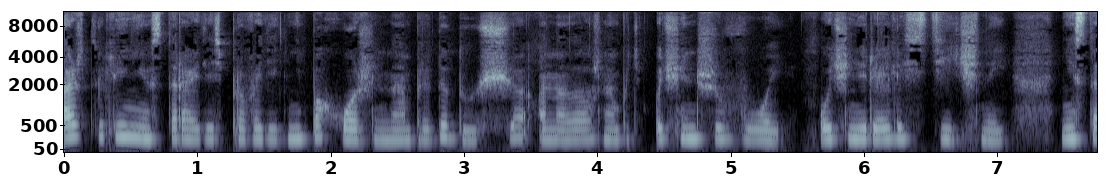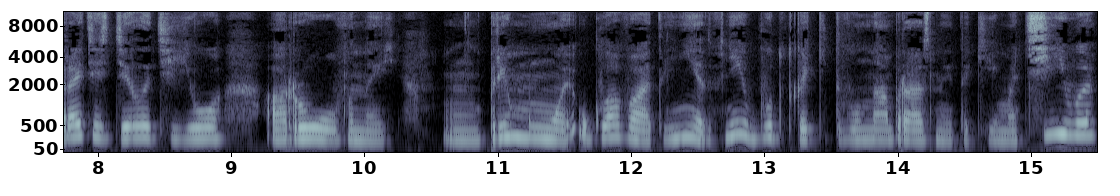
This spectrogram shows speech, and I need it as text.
Каждую линию старайтесь проводить не похожей на предыдущую. Она должна быть очень живой, очень реалистичной. Не старайтесь делать ее а, ровной, прямой, угловатой. Нет, в ней будут какие-то волнообразные такие мотивы.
